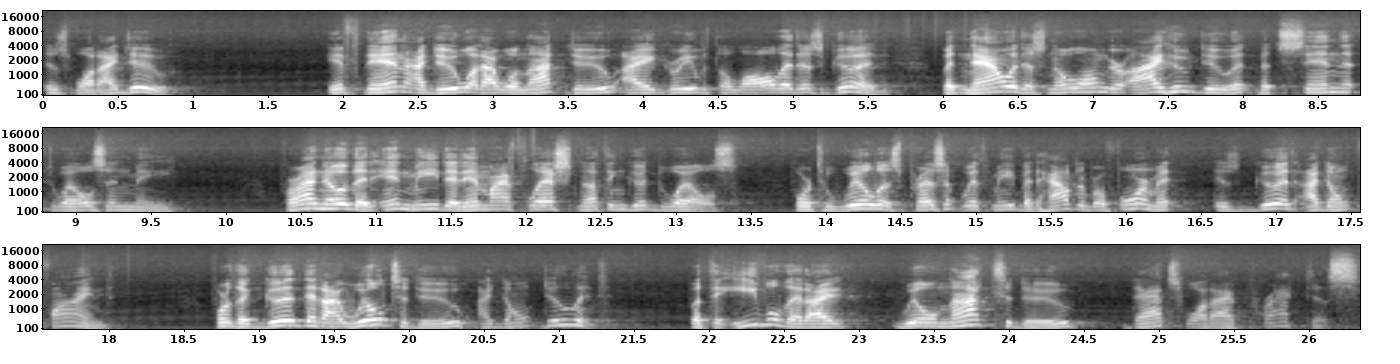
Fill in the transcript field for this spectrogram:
is what I do. If then I do what I will not do, I agree with the law that is good. But now it is no longer I who do it, but sin that dwells in me. For I know that in me, that in my flesh, nothing good dwells. For to will is present with me, but how to perform it is good I don't find. For the good that I will to do, I don't do it. But the evil that I will not to do, that's what I practice.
